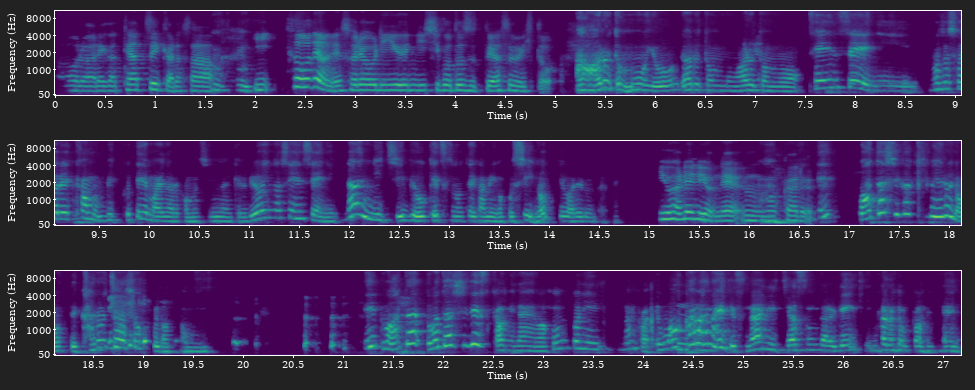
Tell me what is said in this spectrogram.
者を守るあれが手厚いからさ、うんうんいそうだよね。それを理由に仕事ずっと休む人。あ、あると思うよ。あると思う、あると思う。先生に、まずそれかもビッグテーマになるかもしれないけど、病院の先生に何日病欠の手紙が欲しいのって言われるんだよね。言われるよね。うん、わかる。え、私が決めるのってカルチャーショックだったもん。え、わた、私ですか？みたいな、本当になんか、えわからないです。何日休んだら元気になるのかみたいな。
